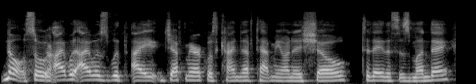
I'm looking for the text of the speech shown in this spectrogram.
No, so no. I, w- I was with I Jeff Marek was kind enough to have me on his show today. This is Monday,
